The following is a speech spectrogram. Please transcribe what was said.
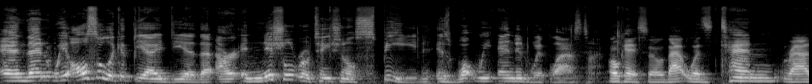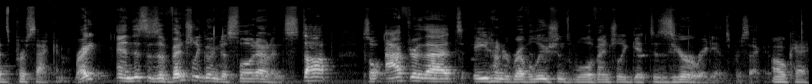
and then we also look at the idea that our initial rotational speed is what we ended with last time, Okay, so that was 10 rads per second. right? And this is eventually going to slow down and stop. So after that 800 revolutions, we'll eventually get to zero radians per second. Okay.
